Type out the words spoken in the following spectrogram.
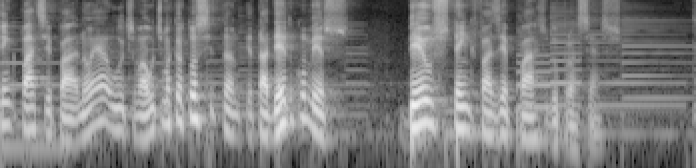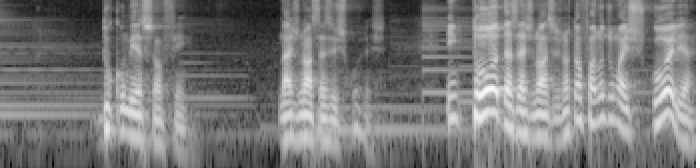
tem que participar. Não é a última, a última que eu estou citando, porque está desde o começo. Deus tem que fazer parte do processo. Do começo ao fim. Nas nossas escolhas. Em todas as nossas. Nós estamos falando de uma escolha,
